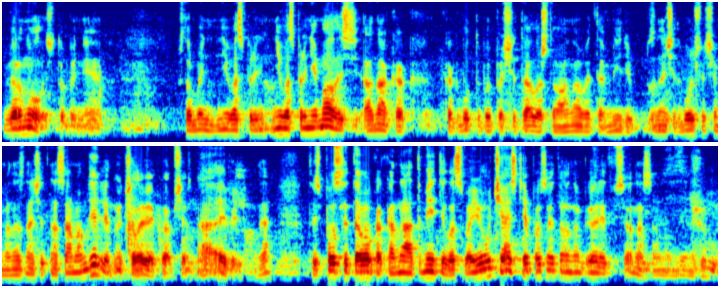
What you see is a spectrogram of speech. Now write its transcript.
вернулась, чтобы не, чтобы не, воспри, не воспринималась она как как будто бы посчитала, что она в этом мире значит больше, чем она значит на самом деле, ну, человек вообще, а Эвель, да. То есть после того, как она отметила свое участие, после этого она говорит, все на самом деле,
